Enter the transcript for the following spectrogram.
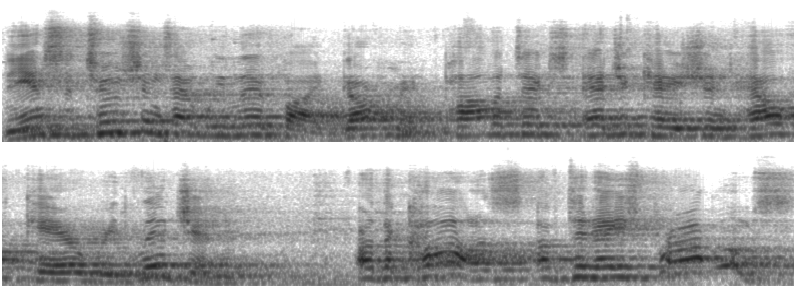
The institutions that we live by, government, politics, education, healthcare, religion, are the cause of today's problems.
